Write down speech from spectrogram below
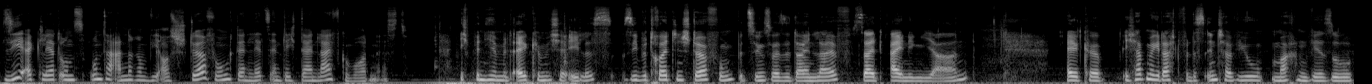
Sie erklärt uns unter anderem, wie aus Störfunk denn letztendlich Dein Live geworden ist. Ich bin hier mit Elke Michaelis. Sie betreut den Störfunk bzw. Dein Live seit einigen Jahren. Elke, ich habe mir gedacht, für das Interview machen wir so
